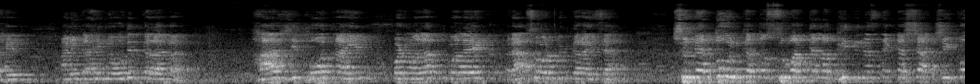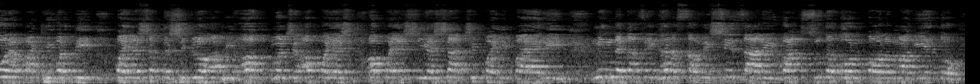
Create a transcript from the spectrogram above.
आहेत आणि काही नवोदित कलाकार. हार जीत होत नाही पण मला तुम्हाला एक राग समर्पित करायचा आहे. शून्यातून करतो सुरुवात त्याला भीती नसते कशाची कोऱ्या पाठीवरती पहिला शब्द शिकलो आम्ही. अ म्हणजे अपयश अपयश यशाची पहिली पायरी. निंदकाचे घर असावे शेजारी. वाघ सुद्धा दोन पावलं मागे येतो.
